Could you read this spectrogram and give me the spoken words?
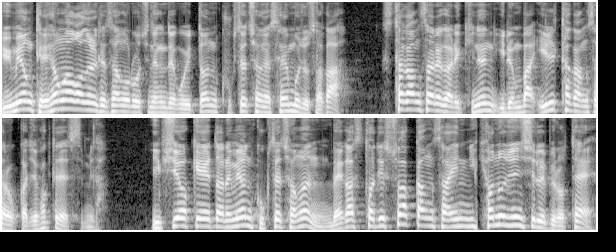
유명 대형 학원을 대상으로 진행되고 있던 국세청의 세무조사가 스타 강사를 가리키는 이른바 1타 강사로까지 확대됐습니다. 입시업계에 따르면 국세청은 메가스터디 수학 강사인 현우진 씨를 비롯해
